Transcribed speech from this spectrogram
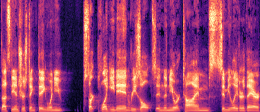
that's the interesting thing when you start plugging in results in the New York Times simulator there.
